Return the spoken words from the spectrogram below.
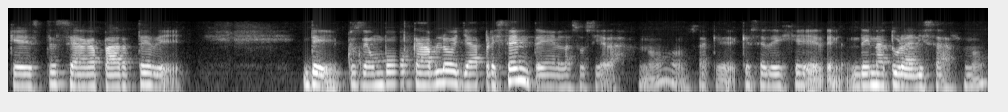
que este se haga parte de, de, pues de un vocablo ya presente en la sociedad, ¿no? O sea, que, que se deje de, de, naturalizar, ¿no?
